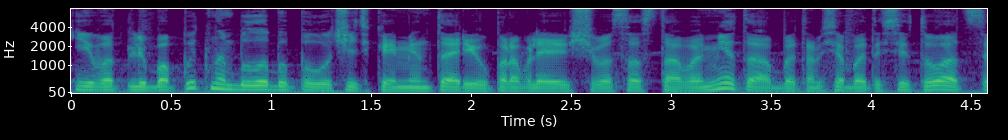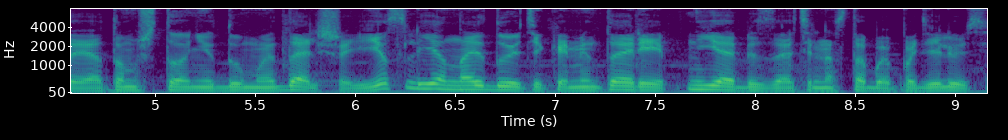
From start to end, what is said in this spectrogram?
И вот любопытно было бы получить комментарий управляющего состава мета об этом, об этой ситуации, о том, что они думают дальше. Если я найду эти комментарии, я обязательно с тобой поделюсь.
